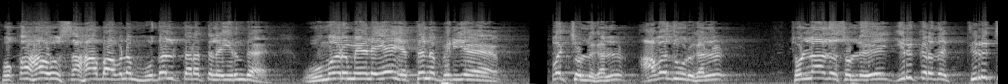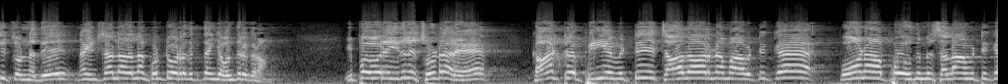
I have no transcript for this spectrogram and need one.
ஃபுகஹாவு சஹாபாவில் முதல் தரத்துல இருந்த உமர் மேலேயே எத்தனை பெரிய சொல்லுகள் அவதூறுகள் சொல்லாத சொல்லு இருக்கிறத திருச்சி சொன்னது நான் இன்ஷால்லா அதெல்லாம் கொண்டு வர்றதுக்கு தான் இங்க வந்திருக்கிறோம். இப்ப ஒரு இதுல சொல்றாரு காற்றை பிரிய விட்டு சாதாரணமா விட்டுக்க போனா போகுதுன்னு சலாம் விட்டுக்க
